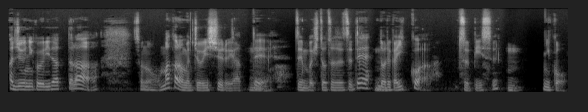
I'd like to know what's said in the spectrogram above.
まあ12個入りだったら、その、マカロンが11種類あって、うん全部1つずつで、うんどれか1個は2ピース、うん。2個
